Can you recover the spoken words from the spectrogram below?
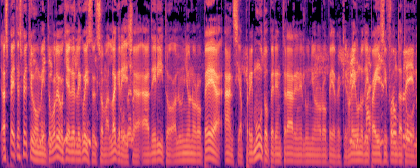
aspetti, aspetti un momento, volevo chiederle questo, insomma, la Grecia ha aderito all'Unione Europea, anzi ha premuto per entrare nell'Unione Europea perché non è uno dei paesi fondatori,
